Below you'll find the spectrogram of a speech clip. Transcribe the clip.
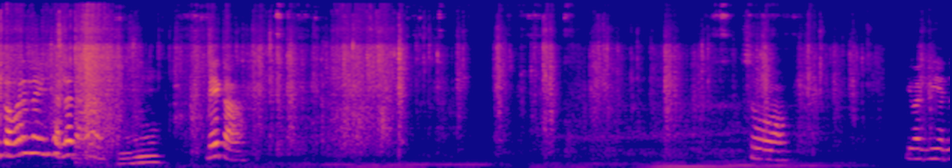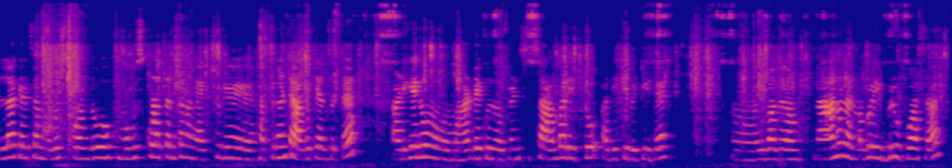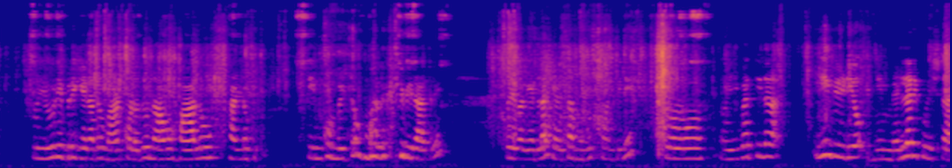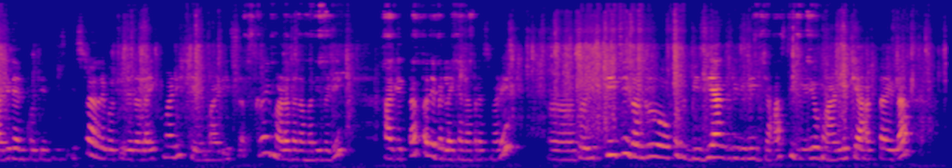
ಈ ಕವರ್ ಎಲ್ಲ ಚೆಲ್ಲದಾ? ಹ್ಞೂ ಬೇಕಾ? ಸೊ ಇವಾಗ ಈ ಎಲ್ಲ ಕೆಲಸ ಮುಗಿಸ್ಕೊಂಡು ಮುಗಿಸ್ಕೊಳ್ಳೋ ತನಕ ನಂಗೆ ಆ್ಯಕ್ಚುಲಿ ಹತ್ತು ಗಂಟೆ ಆಗುತ್ತೆ ಅನಿಸುತ್ತೆ. ಅಡುಗೆನೂ ಮಾಡಬೇಕು ಫ್ರೆಂಡ್ಸ್ ಸಾಂಬಾರು ಇತ್ತು ಅದಕ್ಕೆ ಬಿಟ್ಟಿದ್ದೆ. ಇವಾಗ ನಾನು ನನ್ನ ಮಗಳು ಇಬ್ಬರು ಉಪವಾಸ. ಸೊ ಇವರಿಬ್ಬರಿಗೆ ಏನಾದರೂ ಮಾಡ್ಕೊಳ್ಳೋದು. ನಾವು ಹಾಲು ಹಣ್ಣು ತಿನ್ಕೊಂಡ್ಬಿಟ್ಟು ಮಲಗ್ತೀವಿ ರಾತ್ರಿ. ಸೊ ಇವಾಗೆಲ್ಲ ಕೆಲಸ ಮುಗಿಸ್ಕೊತೀನಿ. ಸೊ ಇವತ್ತಿನ ಈ ವಿಡಿಯೋ ನಿಮ್ಮೆಲ್ಲರಿಗೂ ಇಷ್ಟ ಆಗಿದೆ ಅನ್ಕೋತೀನಿ ಫ್ರೆಂಡ್ಸ್ ಇಷ್ಟ ಆದರೆ ಗೊತ್ತಿದ್ದೀರ ಲೈಕ್ ಮಾಡಿ ಶೇರ್ ಮಾಡಿ ಸಬ್ಸ್ಕ್ರೈಬ್ ಮಾಡೋದನ್ನು ಮರಿಬೇಡಿ. ಹಾಗೆ ತಪ್ಪದೇ ಬೆಲ್ಲೈಕನ್ನು ಪ್ರೆಸ್ ಮಾಡಿ. ಸೊ ಇತ್ತೀಚೆಗಂದರೂ ಫುಲ್ ಬ್ಯುಸಿ ಆಗಿಬಿಟ್ಟಿದ್ದೀನಿ ಜಾಸ್ತಿ ವಿಡಿಯೋ ಮಾಡಲಿಕ್ಕೆ ಆಗ್ತಾ ಇಲ್ಲ.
